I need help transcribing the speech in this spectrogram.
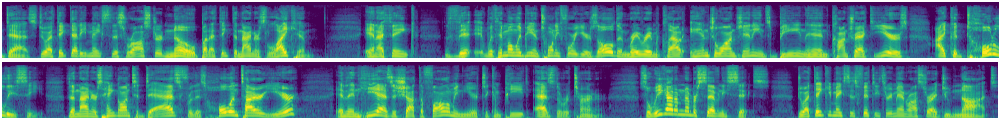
Dazz. Do I think that he makes this roster? No, but I think the Niners like him. And I think th- with him only being 24 years old and Ray Ray McCloud and Jauan Jennings being in contract years, I could totally see the Niners hang on to Dazz for this whole entire year, and then he has a shot the following year to compete as the returner. So we got him number 76. Do I think he makes his 53 man roster? I do not.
